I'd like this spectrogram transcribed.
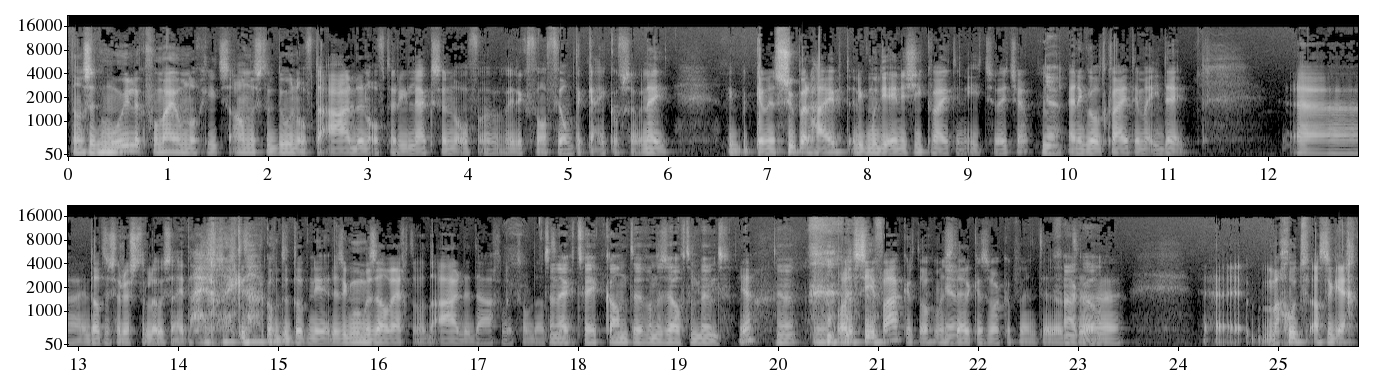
dan is het moeilijk voor mij om nog iets anders te doen of te aarden of te relaxen of eh, weet ik veel, een film te kijken of zo. Nee, ik, ik ben super hyped en ik moet die energie kwijt in iets, weet je. En ik wil het kwijt in mijn idee. Eh, dat is rusteloosheid eigenlijk, daar komt het op neer. Dus ik moet mezelf echt wat aarden dagelijks. Omdat, Het zijn eigenlijk twee kanten van dezelfde munt. Ja? Ja. maar dat zie je vaker toch, met Ja. sterke en zwakke punten. Dat, Vaak wel. eh, eh, maar goed, als ik echt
